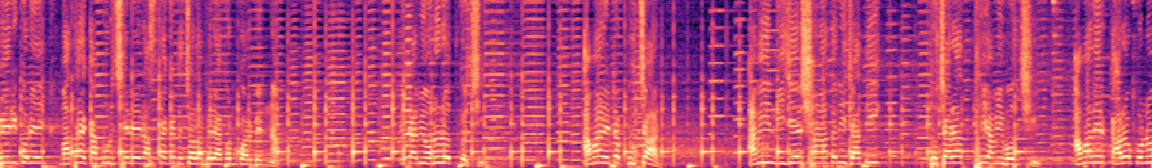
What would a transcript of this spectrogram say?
বেরি করে মাথায় কাপড় ছেড়ে রাস্তাঘাটে চলাফেরা এখন করবেন না। এটা আমি অনুরোধ করছি। আমার এটা প্রচার। আমি নিজের সনাতনী জাতি প্রচারার্থে আমি বলছি, আমাদের কারও কোনো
